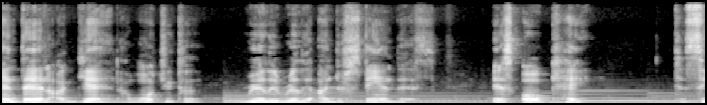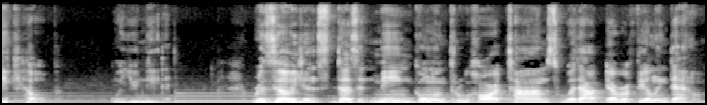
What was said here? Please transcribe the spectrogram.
And then again, I want you to really, really understand this. It's okay to seek help when you need it. Resilience doesn't mean going through hard times without ever feeling down,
